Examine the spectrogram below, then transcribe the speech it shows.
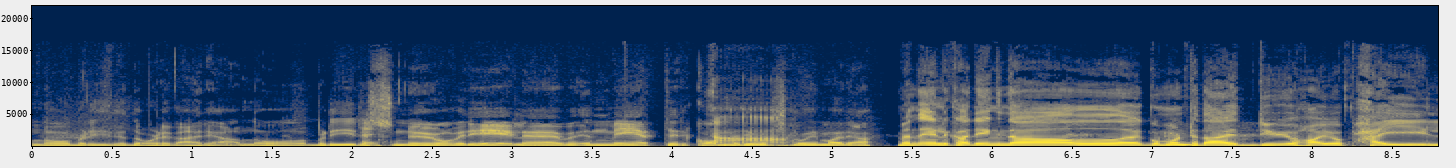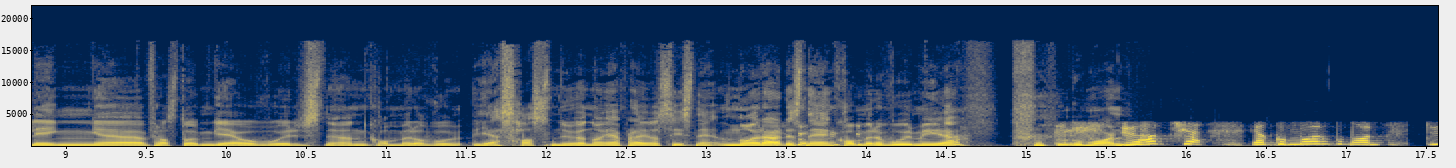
nå blir det dårlig vær, ja. Nå blir det snø over hele En meter kommer i Oslo i morgen. Men Eli Kari Ingdal, god morgen til deg. Du har jo peiling eh, fra Storm Geo hvor snøen kommer og hvor Jeg sa snø nå, jeg pleier å si sne. Når er det sneen kommer, og hvor mye? God morgen. Du har ikke, ja, god morgen, god morgen. Du,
